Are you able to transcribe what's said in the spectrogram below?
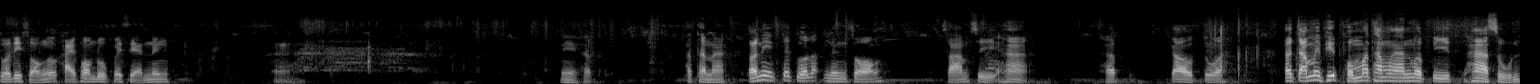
ตัวที่สองก็ขายพร้อมลูกไปแสนหนึ่งอ่านี่ครับ พัฒนา ตอนนี้เจ้าตัวละหนึ่งสองสามสี่ห้าครับเก้าตัว ถ้าจำไม่ผิดผมมาทำงานเมื่อปีห้าศูนย์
